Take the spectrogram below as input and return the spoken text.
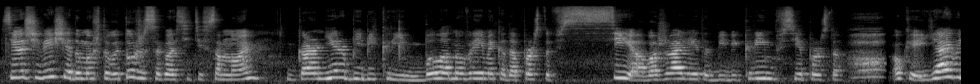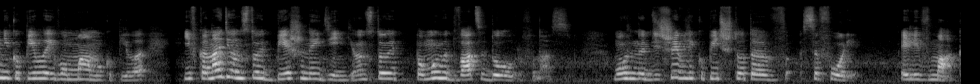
Следующая вещь, я думаю, что вы тоже согласитесь со мной. Garnier BB Cream. Было одно время, когда просто все обожали этот BB Cream, все просто... Окей, okay, я его не купила, его мама купила. И в Канаде он стоит бешеные деньги. Он стоит, по-моему, 20 долларов у нас. Можно дешевле купить что-то в Sephora или в MAC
